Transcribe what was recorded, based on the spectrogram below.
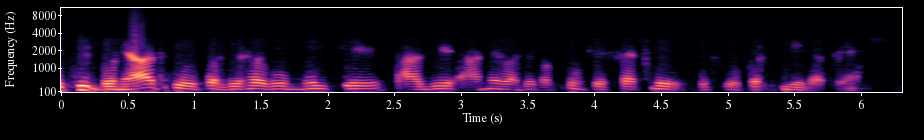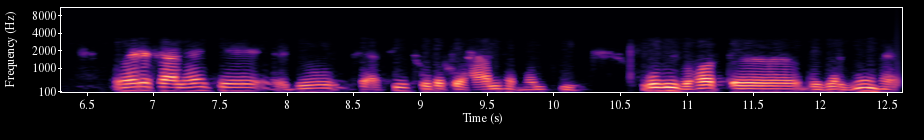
उसकी बुनियाद के ऊपर जो है वो मुल्क के आगे आने वाले वक्तों के फैसले उसके ऊपर किए जाते हैं। तो मेरा ख्याल है कि जो सियासी सूरत हाल है मुल्क की वो भी बहुत बेगरगू है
